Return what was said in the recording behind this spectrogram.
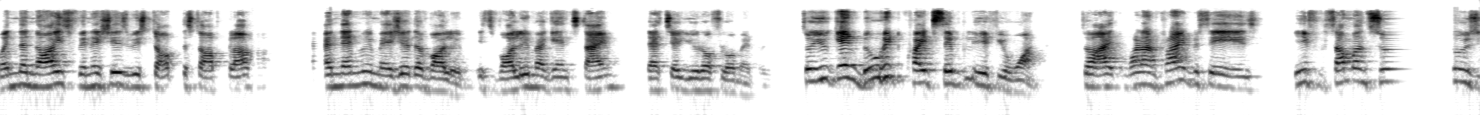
when the noise finishes, we stop the stop clock and then we measure the volume. It's volume against time. That's your uroflowmetry. So you can do it quite simply if you want. So I, what I'm trying to say is if someone sues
